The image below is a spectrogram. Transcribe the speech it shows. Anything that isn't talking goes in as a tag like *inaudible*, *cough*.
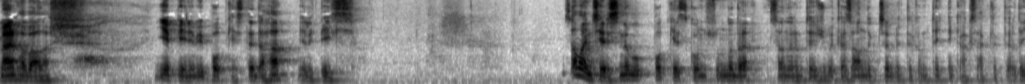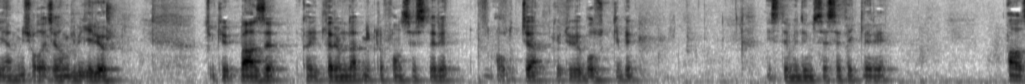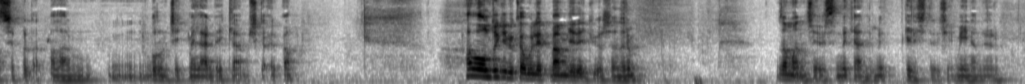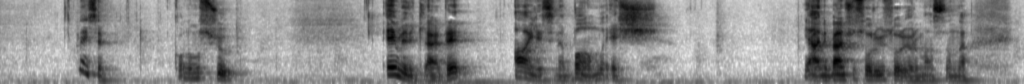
Merhabalar. Yepyeni bir podcast'te daha birlikteyiz. Zaman içerisinde bu podcast konusunda da sanırım tecrübe kazandıkça bir takım teknik aksaklıkları da yenmiş olacağım gibi geliyor. Çünkü bazı kayıtlarımda mikrofon sesleri oldukça kötü ve bozuk gibi istemediğim ses efektleri ağız şapırdatmalar, burun çekmeler de eklenmiş galiba. Ama olduğu gibi kabul etmem gerekiyor sanırım. Zaman içerisinde kendimi geliştireceğime inanıyorum. Neyse, konumuz şu. Evliliklerde ailesine bağımlı eş. Yani ben şu soruyu soruyorum aslında.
